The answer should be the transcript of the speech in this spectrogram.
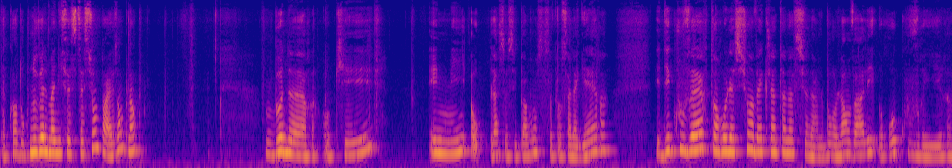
D'accord, donc nouvelles manifestations, par exemple. Hein. Bonheur, ok. Ennemi, oh, là, ça, c'est pas bon, ça, ça pense à la guerre. Et découverte en relation avec l'international. Bon, là, on va aller recouvrir.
